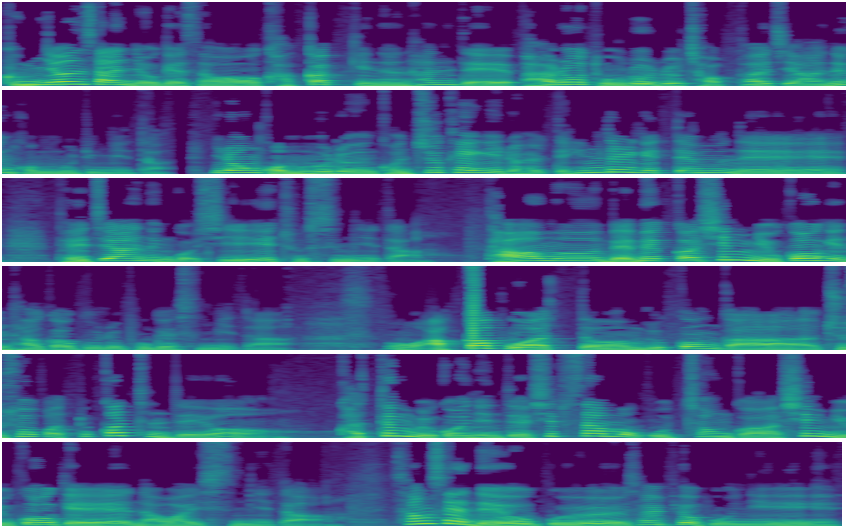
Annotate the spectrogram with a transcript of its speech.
금년산역에서 가깝기는 한데 바로 도로를 접하지 않은 건물입니다. 이런 건물은 건축행위를 할 때 힘들기 때문에 배제하는 것이 좋습니다. 다음은 매매가 16억인 다가구를 보겠습니다. 어, 아까 보았던 물건과 주소가 똑같은데요. 같은 물건인데 13억 5천과 16억에 나와 있습니다. 상세 내역을 살펴보니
